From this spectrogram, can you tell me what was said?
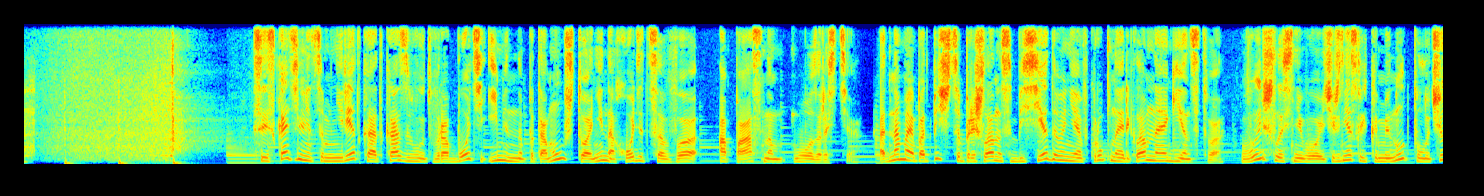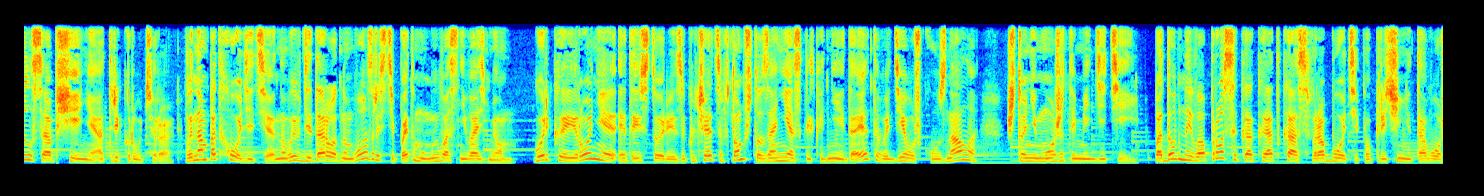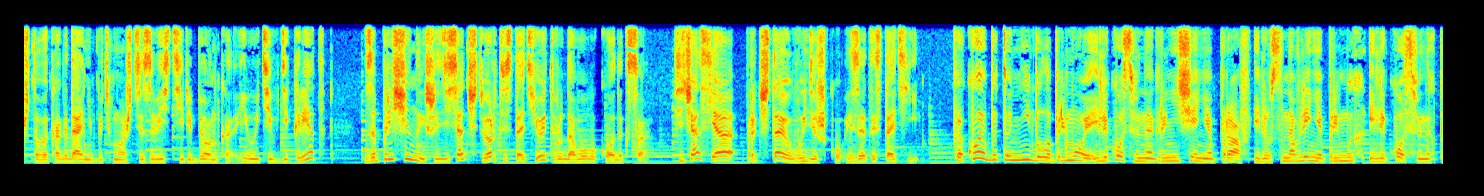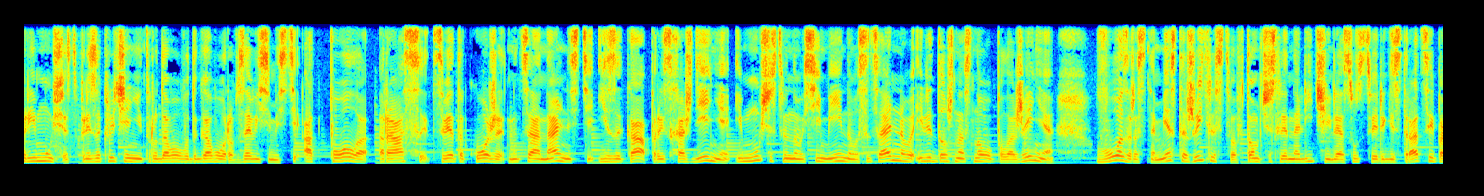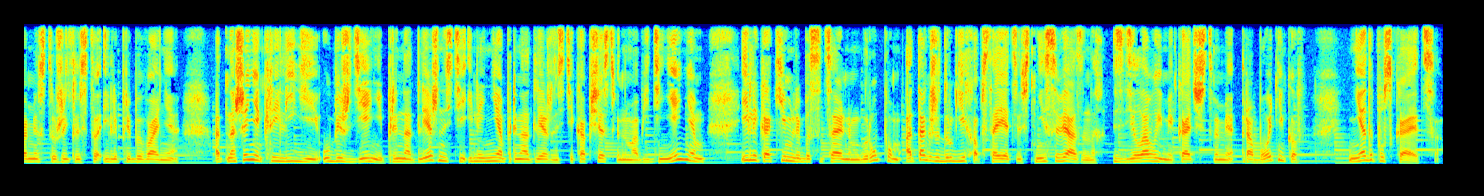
Соискательницам нередко отказывают в работе именно потому, что они находятся в опасном возрасте. Одна моя подписчица пришла на собеседование в крупное рекламное агентство. Вышла с него и через несколько минут получила сообщение от рекрутера. «Вы нам подходите, но вы в детородном возрасте, поэтому мы вас не возьмем». Горькая ирония этой истории заключается в том, что за несколько дней до этого девушка узнала, что не может иметь детей. Подобные вопросы, как и отказ в работе по причине того, что вы когда-нибудь можете завести ребенка и уйти в декрет, запрещены 64 статьей Трудового кодекса. Сейчас я прочитаю выдержку из этой статьи. Какое бы то ни было прямое или косвенное ограничение прав или установление прямых или косвенных преимуществ при заключении трудового договора в зависимости от пола, расы, цвета кожи, национальности, языка, происхождения, имущественного, семейного, социального или должностного положения, возраста, места жительства, в том числе наличия или отсутствия регистрации по месту жительства или пребывания, отношения к религии, убеждений, принадлежности или непринадлежности к общественным объединениям или каким-либо социальным группам, а также других обстоятельств, не связанных с деловыми качествами работников не допускается.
